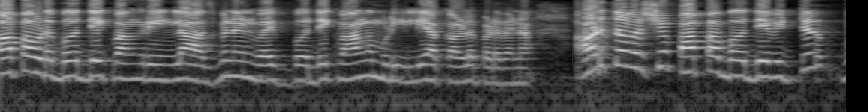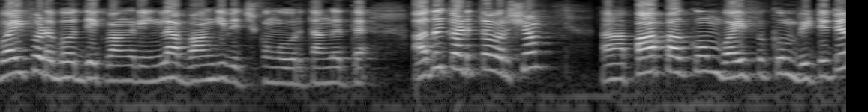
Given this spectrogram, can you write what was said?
பாப்பாவோட பர்த்டேக்கு வாங்குறீங்களா? ஹஸ்பண்ட் அண்ட் ஒய்ஃப் பர்த்டேக்கு வாங்க முடியலையா? கவலைப்பட வேணாம். அடுத்த வருஷம் பாப்பா பர்த்டே விட்டு ஒய்ஃபோட பர்த்டேக்கு வாங்குறீங்களா? வாங்கி வச்சுக்கோங்க ஒரு தங்கத்தை. அதுக்கு அடுத்த வருஷம் பாப்பாக்கும் ஒய்ஃபுக்கும் விட்டுட்டு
